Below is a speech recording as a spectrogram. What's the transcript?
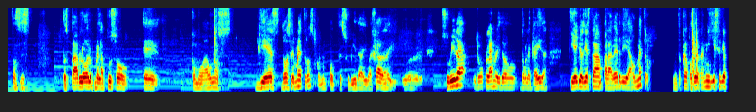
Entonces, pues Pablo me la puso eh, como a unos 10, 12 metros, con un poco de subida y bajada, y, y subida, y luego plano y do, doble caída. Y ellos ya estaban para Verdi a un metro. Me tocaba potear a mí y ese día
